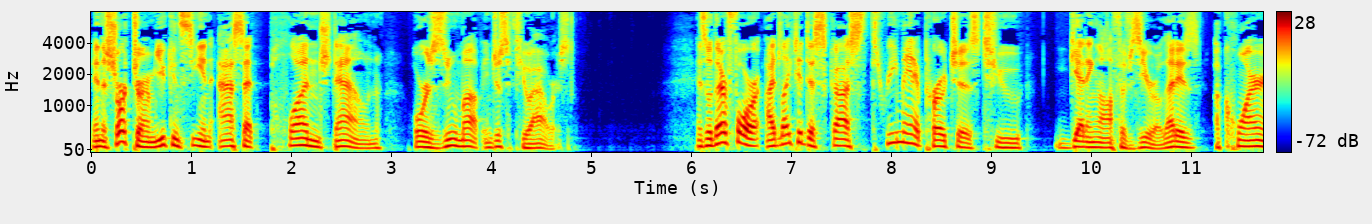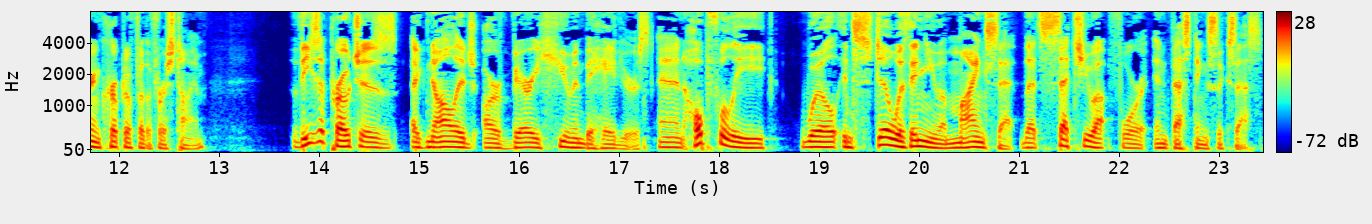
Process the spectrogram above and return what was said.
in the short term, you can see an asset plunge down or zoom up in just a few hours. And so therefore, I'd like to discuss three main approaches to getting off of zero. That is acquiring crypto for the first time. These approaches acknowledge our very human behaviors and hopefully will instill within you a mindset that sets you up for investing success.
